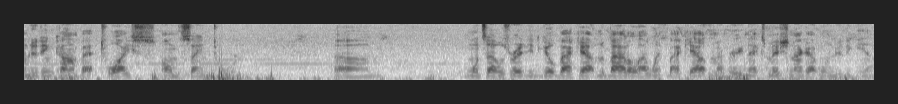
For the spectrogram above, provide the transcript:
Wounded in combat twice on the same tour. Um, once I was ready to go back out into battle, I went back out. And my very next mission, I got wounded again.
